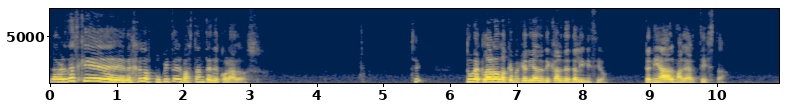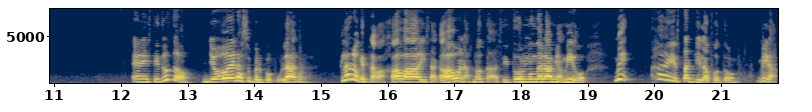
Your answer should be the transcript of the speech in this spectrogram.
La verdad es que dejé los pupitres bastante decorados. Tuve claro lo que me quería dedicar desde el inicio. Tenía alma de artista. En instituto yo era súper popular. Claro que trabajaba y sacaba buenas notas y todo el mundo era mi amigo. Mi... Ahí está aquí la foto. Mira,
